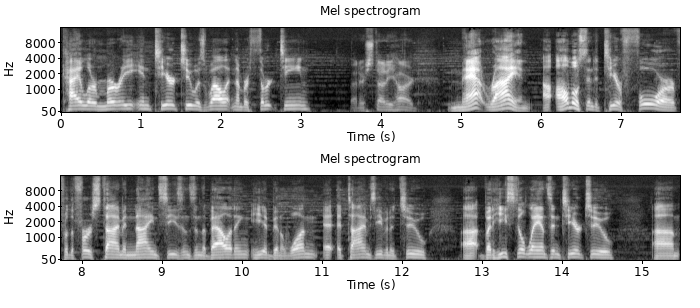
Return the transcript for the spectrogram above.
Kyler Murray in tier two as well at number thirteen. Better study hard. Matt Ryan uh, almost into tier four for the first time in nine seasons in the balloting. He had been a one at, at times, even a two, uh, but he still lands in tier two. Um,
